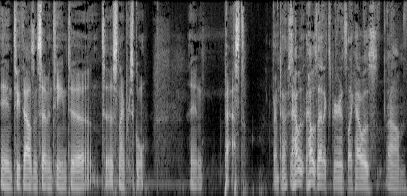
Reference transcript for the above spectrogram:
in 2017 to to sniper school, and passed. Fantastic. How how was that experience like? How was um,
